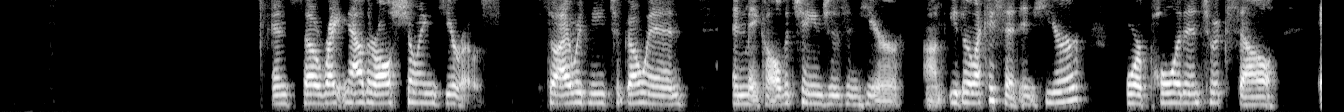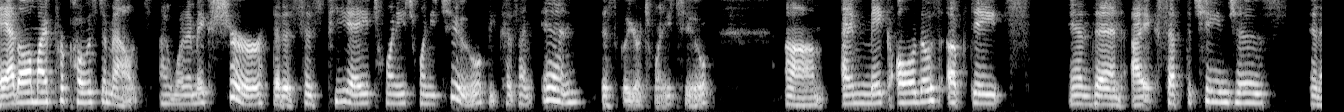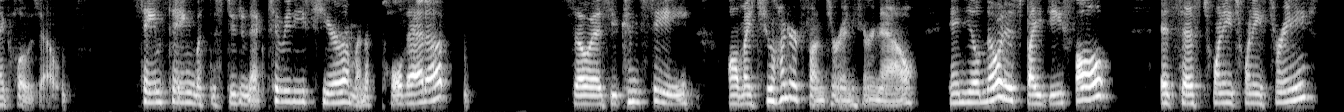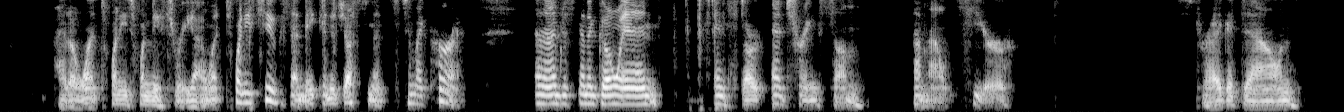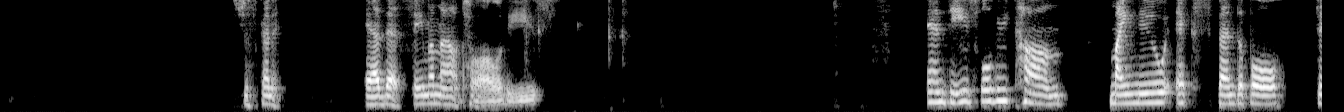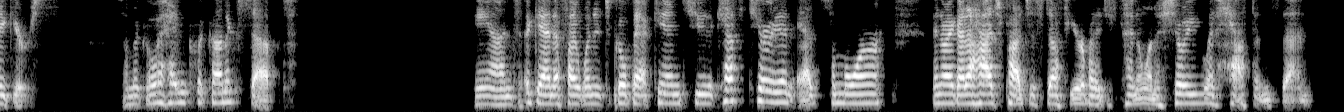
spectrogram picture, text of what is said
and so right now they're all showing zeros. So I would need to go in and make all the changes in here, um, either like I said, in here or pull it into Excel, add all my proposed amounts. I wanna make sure that it says PA 2022 because I'm in fiscal year 22. Um, I make all of those updates and then I accept the changes and I close out. Same thing with the student activities here. I'm gonna pull that up. So as you can see, all my 200 funds are in here now. And you'll notice by default, it says 2023. I don't want 2023. I want 22 because I'm making adjustments to my current. And then I'm just gonna go in and start entering some amounts here. Just drag it down. It's just gonna add that same amount to all of these. And these will become my new expendable figures. So I'm gonna go ahead and click on accept. And again, if I wanted to go back into the cafeteria and add some more, I know I got a hodgepodge of stuff here, but I just kind of want to show you what happens then.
